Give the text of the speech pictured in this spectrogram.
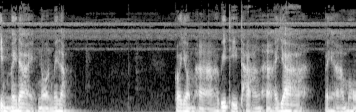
กินไม่ได้ นอนไม่หลับ ก็ยอมหาวิธีทางหายาไปหาหมอ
